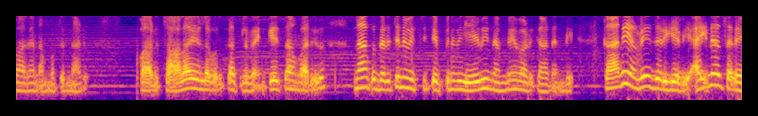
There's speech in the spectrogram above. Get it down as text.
బాగా నమ్ముతున్నాడు. వాడు చాలా ఏళ్ళ వరకు అసలు వెంకటేశ్వర వారు నాకు దర్శనం ఇచ్చి చెప్పినవి ఏవి నమ్మేవాడు కాదండి. కానీ అవే జరిగేవి. అయినా సరే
